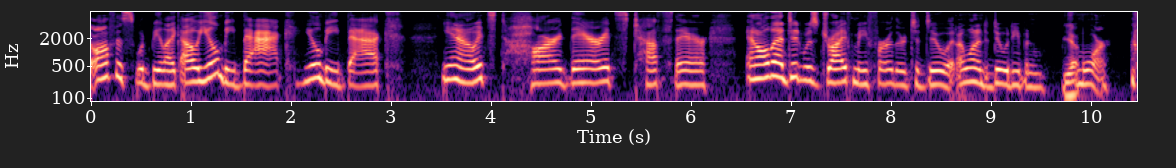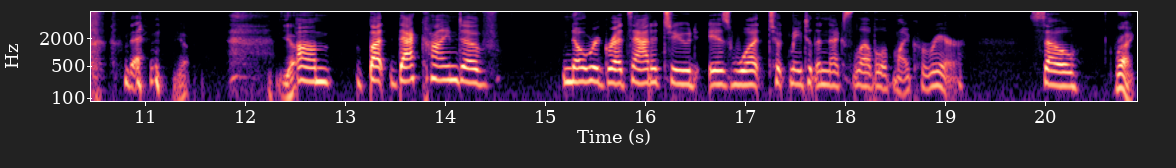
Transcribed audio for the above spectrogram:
office would be like, "Oh, you'll be back. You'll be back. You know, it's hard there. It's tough there." And all that did was drive me further to do it. I wanted to do it even Yep. more then. Yep. Yep. But that kind of no regrets attitude is what took me to the next level of my career. So, right.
